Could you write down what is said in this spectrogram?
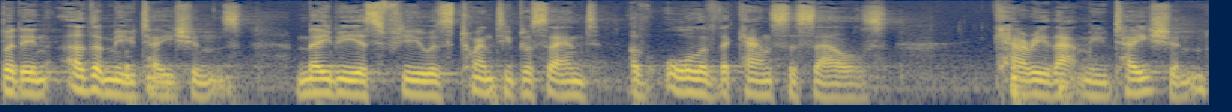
but in other mutations, maybe as few as 20% of all of the cancer cells carry that mutation,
